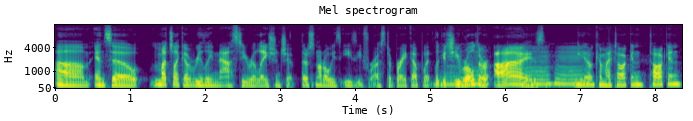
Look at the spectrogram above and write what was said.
um, and so much like a really nasty relationship there's not always easy for us to break up with look at she rolled her eyes you know come i talking talking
